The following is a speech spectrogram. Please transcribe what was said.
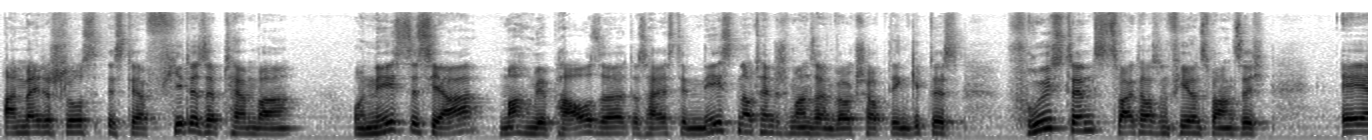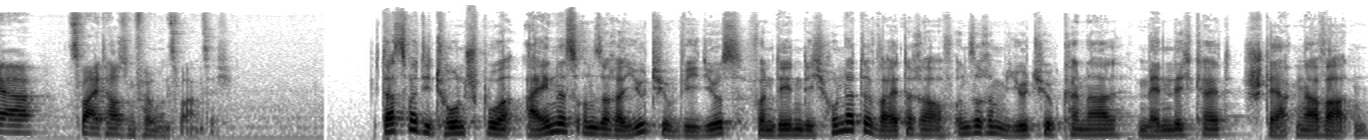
Anmeldeschluss ist der 4. September. Und nächstes Jahr machen wir Pause. Das heißt, den nächsten Authentisch Mann sein Workshop, den gibt es frühestens 2024, eher 2025. Das war die Tonspur eines unserer YouTube-Videos, von denen dich hunderte weitere auf unserem YouTube-Kanal Männlichkeit stärken erwarten.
